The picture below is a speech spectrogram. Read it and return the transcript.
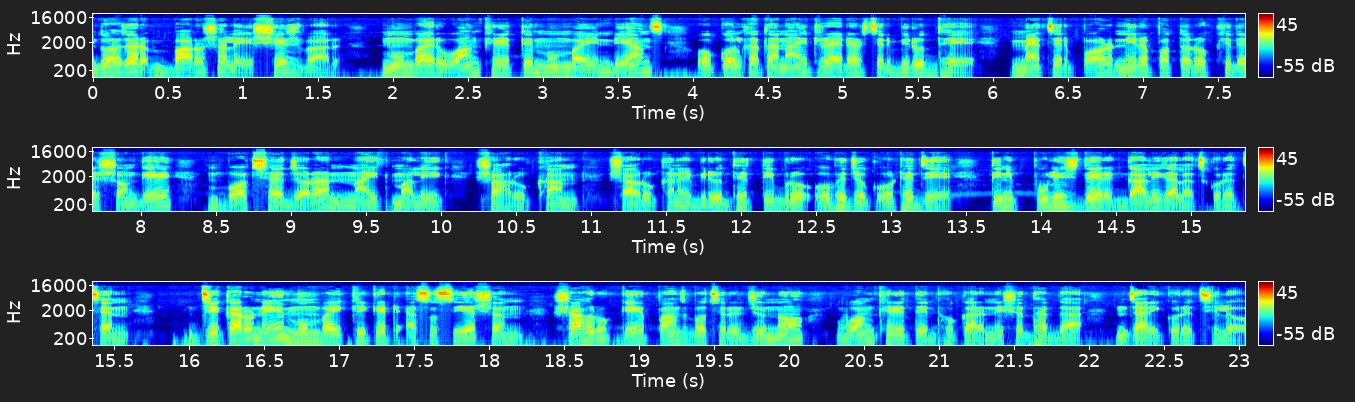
দু হাজার বারো সালে শেষবার মুম্বাইয়ের ওয়াংখেড়েতে মুম্বাই ইন্ডিয়ান্স ও কলকাতা নাইট রাইডার্সের বিরুদ্ধে ম্যাচের পর নিরাপত্তা রক্ষীদের সঙ্গে বৎসায় জড়া নাইট মালিক শাহরুখ খান। শাহরুখ খানের বিরুদ্ধে তীব্র অভিযোগ ওঠে যে, তিনি পুলিশদের গালিগালাজ করেছেন। যে কারণে মুম্বাই ক্রিকেট অ্যাসোসিয়েশন শাহরুখকে পাঁচ বছরের জন্য ওয়াংখেড়েতে ঢোকার নিষেধাজ্ঞা জারি করেছিল।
